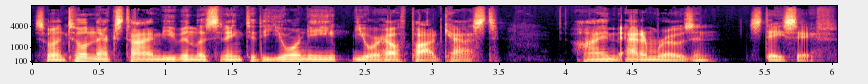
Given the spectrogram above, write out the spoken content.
So until next time, you've been listening to the Your Knee, Your Health podcast. I'm Adam Rosen. Stay safe.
